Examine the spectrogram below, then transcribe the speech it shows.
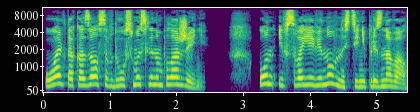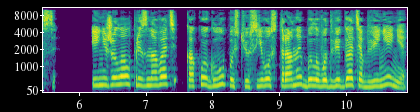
Уальт оказался в двусмысленном положении. Он и в своей виновности не признавался, и не желал признавать, какой глупостью с его стороны было выдвигать обвинение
